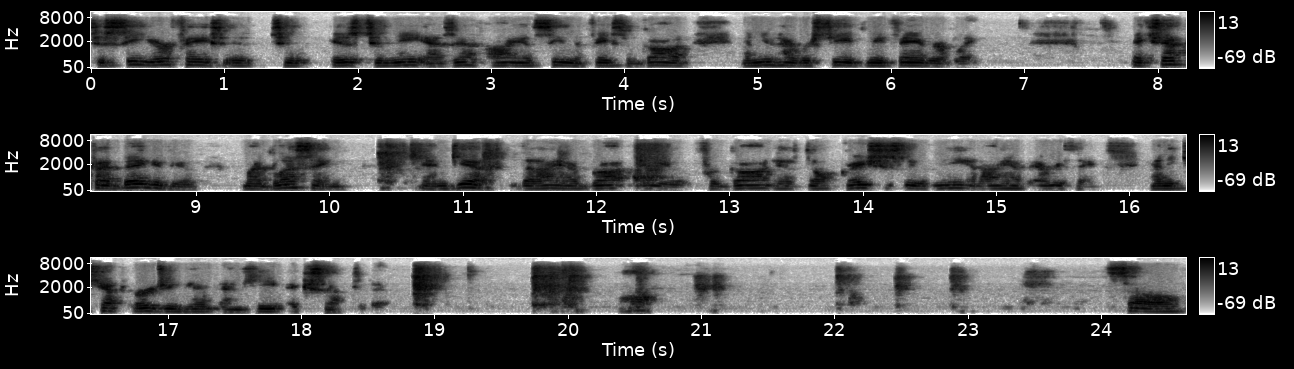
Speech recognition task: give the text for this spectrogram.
to see your face is to, is to me as if I had seen the face of God, and you have received me favorably. Except I beg of you, my blessing and gift that I have brought to you, for God has dealt graciously with me, and I have everything. And he kept urging him, and he accepted it. Wow. So,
